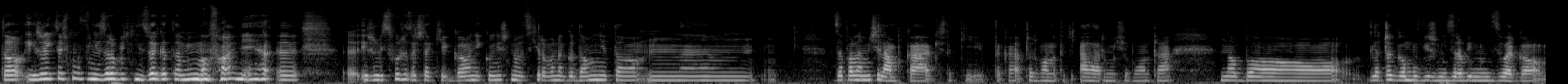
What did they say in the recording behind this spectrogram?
To jeżeli ktoś mówi nie zrobić nic złego, to mimowolnie, ja, y, y, jeżeli słyszę coś takiego, niekoniecznie nawet skierowanego do mnie, to mm, zapala mi się lampka, jakiś taki, taka czerwona, taki alarm mi się włącza, no bo dlaczego mówisz, że nie zrobi mi nic złego?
